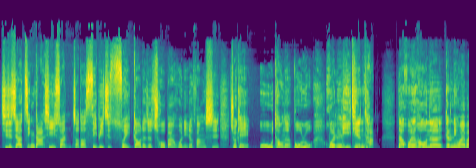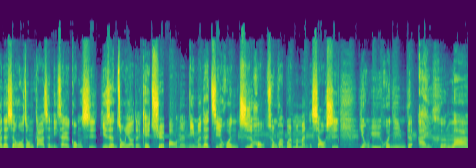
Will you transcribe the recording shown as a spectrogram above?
其实只要精打细算，找到 CP 值最高的这筹办婚礼的方式，就可以。无痛的步入婚礼天堂。那婚后呢，跟另外一半在生活中达成理财的共识也是很重要的，可以确保呢，你们在结婚之后存款不会慢慢的消失，永浴婚姻的爱河啦。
